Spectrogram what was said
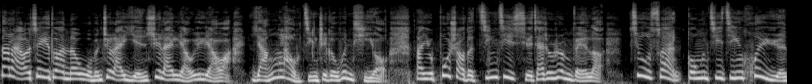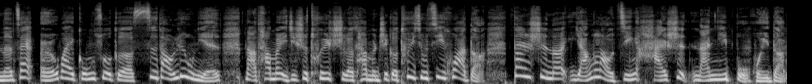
那来到这一段呢，我们就来延续来聊一聊啊养老金这个问题哦。那有不少的经济学家就认为了，就算公积金会员呢在额外工作个四到六年，那他们已经是推迟了他们这个退休计划的，但是呢养老金还是难以补回的，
